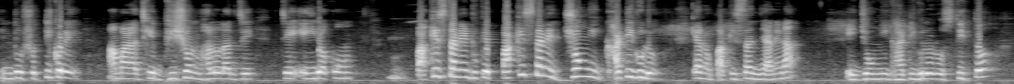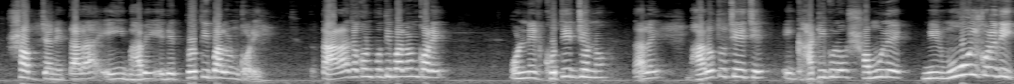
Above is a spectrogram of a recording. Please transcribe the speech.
কিন্তু সত্যি করে আমার আজকে ভীষণ ভালো লাগছে যে এই রকম পাকিস্তানে ঢুকে পাকিস্তানের জঙ্গি ঘাঁটিগুলো, কেন পাকিস্তান জানে না? এই জঙ্গি ঘাঁটিগুলোর অস্তিত্ব সব জানে। তারা এইভাবে এদের প্রতিপালন করে। তারা যখন প্রতিপালন করে অন্যের ক্ষতির জন্য, তাহলে ভারতও চেয়েছে এই ঘাঁটিগুলো সমূলে নির্মূল করে দিক,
